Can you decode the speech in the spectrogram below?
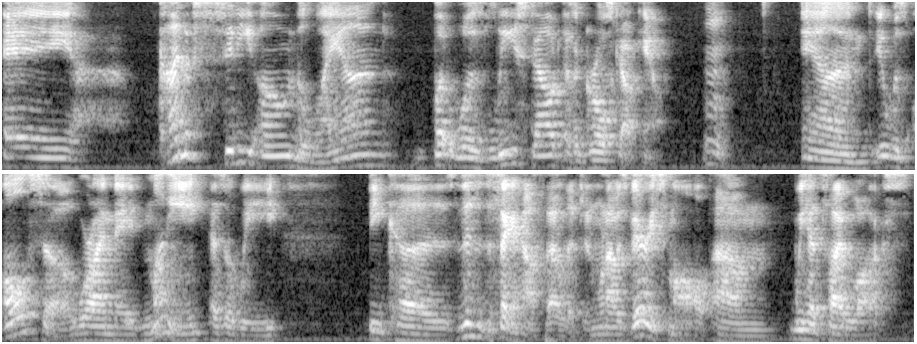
a kind of city owned land, but was leased out as a Girl Scout camp. Hmm. And it was also where I made money as a wee because this is the second house that I lived in. When I was very small, um, we had sidewalks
